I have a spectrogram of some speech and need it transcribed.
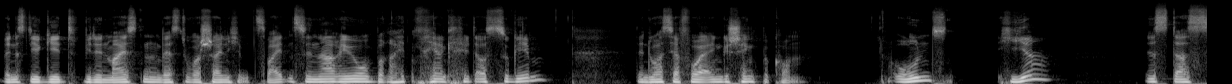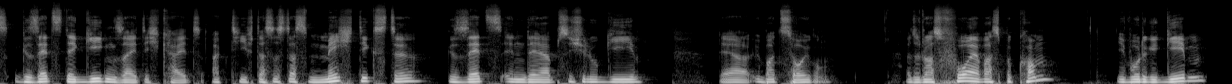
Wenn es dir geht wie den meisten, wärst du wahrscheinlich im zweiten Szenario bereit, mehr Geld auszugeben, denn du hast ja vorher ein Geschenk bekommen. Und hier ist das Gesetz der Gegenseitigkeit aktiv. Das ist das mächtigste Gesetz in der Psychologie der Überzeugung. Also du hast vorher was bekommen, dir wurde gegeben,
